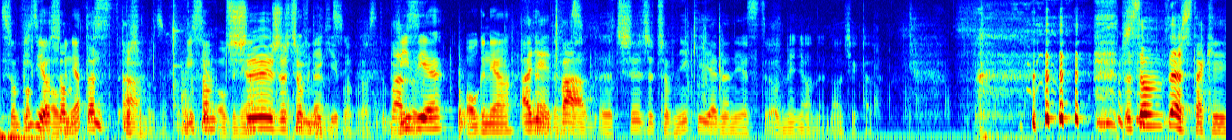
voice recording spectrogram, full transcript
Są po- Wizje to są, ognia, to, proszę a, bardzo. to Wizje są ognia, trzy rzeczowniki tendencje. po prostu. Bardzo- Wizje ognia, A nie, tendencje. dwa. Trzy rzeczowniki, jeden jest odmieniony. No ciekawe. to są też takie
